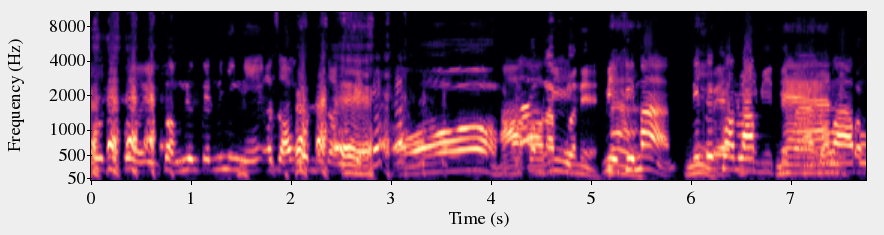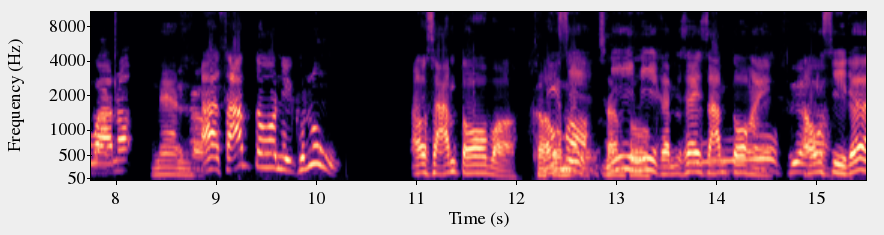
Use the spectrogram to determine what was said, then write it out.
ยูทูบเบอร์อีกฝั่งหนึงเป็นมันยิงหนี้เออสองคนสองเอคนออ๋อมันเป็นความลับตัวนี้มีที่มามีเป็นความลับมีที่มาแม่บ่ว่าบ่ว่าเนาะแม่นครับ อ่าสามตัวนี่คุณลุง เอาสามตัวบ่ครับเอาผมสิสามมีตัว มีขันใส่สามตัวให้โเพื่อ เอาสี่เด้อ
